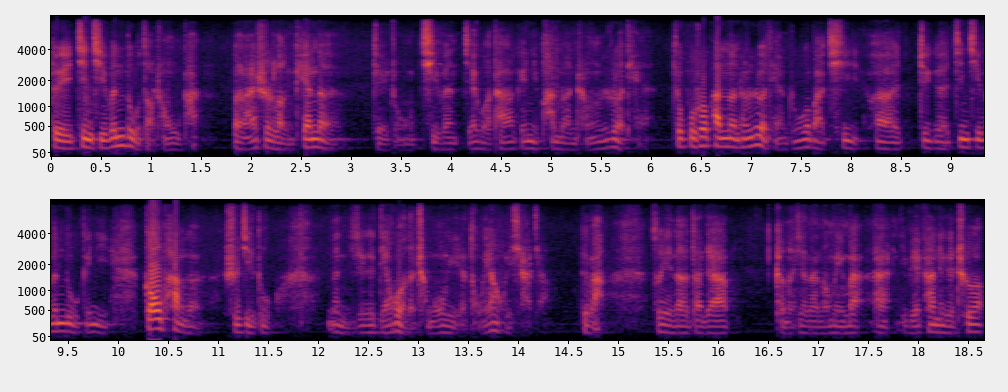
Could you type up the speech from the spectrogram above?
对进气温度造成误判，本来是冷天的这种气温，结果它给你判断成热天，就不说判断成热天，如果把气呃这个进气温度给你高判个十几度，那你这个点火的成功率也同样会下降，对吧？所以呢，大家可能现在能明白，哎，你别看这个车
